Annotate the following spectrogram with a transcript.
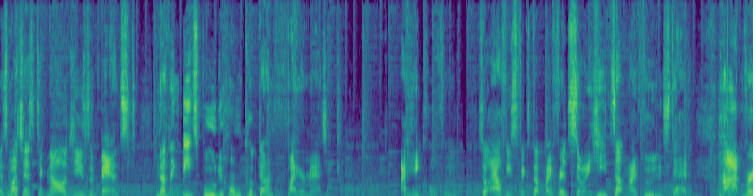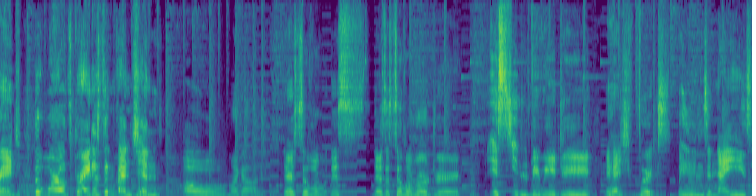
as much as technology is advanced, nothing beats food home cooked on fire magic. I hate cold food. So Alphys fixed up my fridge so it heats up my food instead. Hot fridge! The world's greatest invention! Oh my god. There's silver this there's a silverware drawer. A silverware drawer. It has forks, spoons, and knives.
